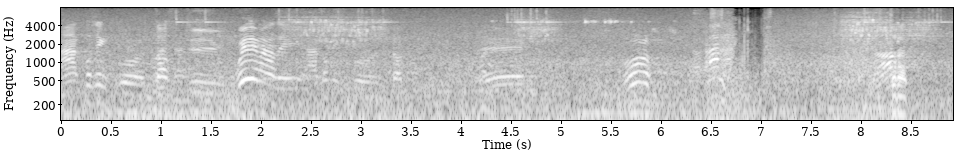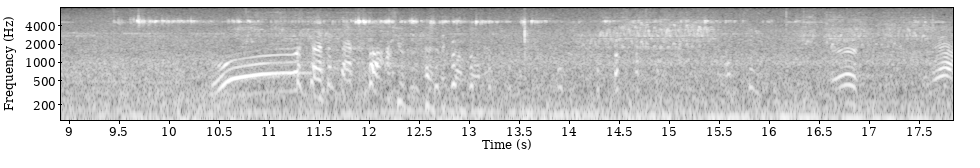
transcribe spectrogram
Aku sing bontos dhewe Mas. Aku sing bontos. Eh. Oh, kan. trek Oh, Eh. Ya.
